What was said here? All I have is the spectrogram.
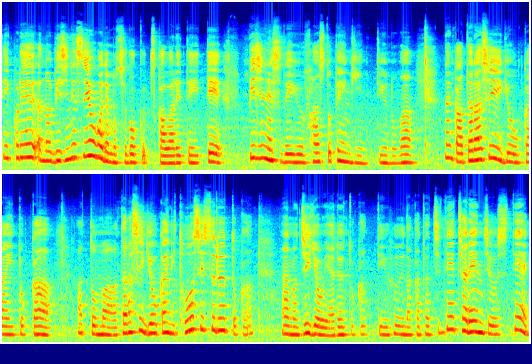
でこれあのビジネス用語でもすごく使われていてビジネスでいうファーストペンギンっていうのはなんか新しい業界とかあとまあ新しい業界に投資するとかあの事業をやるとかっていう風な形でチャレンジをして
